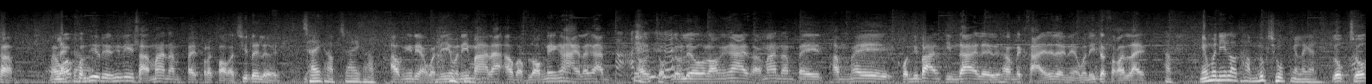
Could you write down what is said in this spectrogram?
ครับ หมายความแล้วว่าก็คนที่เรียนที่นี่สามารถนำไปประกอบอาชีพได้เลย ใช่ครับใช่ครับ เอางี้เนี่ยวันนี้วันนี้มาแล้วเอาแบบร้องง่ายๆ แล้วกันค่ะเอาจบเร็วๆร้องง่ายๆ สามารถนำไปทำให้คนที่บ้านกินได้เลยหรือทำไปขายได้เลยเนี่ยวันนี้จะสอนอะไรครับงั้นวันนี้เราทำลูกชุบกันแล้วกัน ลูกชุบ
